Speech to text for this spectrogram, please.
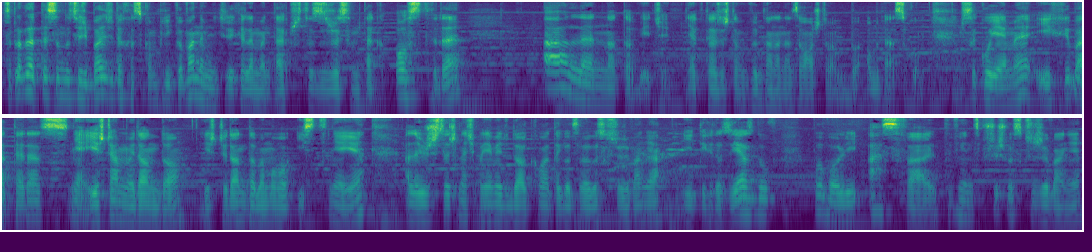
Co prawda te są dosyć bardziej trochę skomplikowane w niektórych elementach, przez to, że są tak ostre, ale no to wiecie, jak to zresztą wygląda na załącznym obrazku. Przeskakujemy i chyba teraz, nie, jeszcze mamy rondo, jeszcze rondo bemowo istnieje, ale już zaczyna się pojawiać dookoła tego całego skrzyżowania i tych rozjazdów powoli asfalt, więc przyszłe skrzyżowanie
